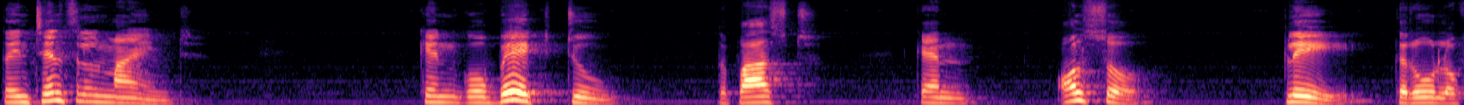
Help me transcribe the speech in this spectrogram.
the intentional mind can go back to the past, can also play the role of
